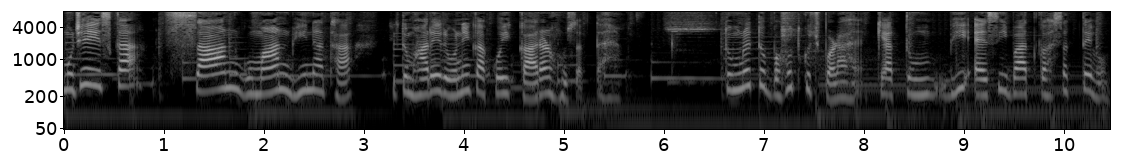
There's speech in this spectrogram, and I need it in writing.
मुझे इसका सान गुमान भी न था कि तुम्हारे रोने का कोई कारण हो सकता है। तुमने तो बहुत कुछ पढ़ा है। क्या तुम भी ऐसी बात कह सकते हो?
